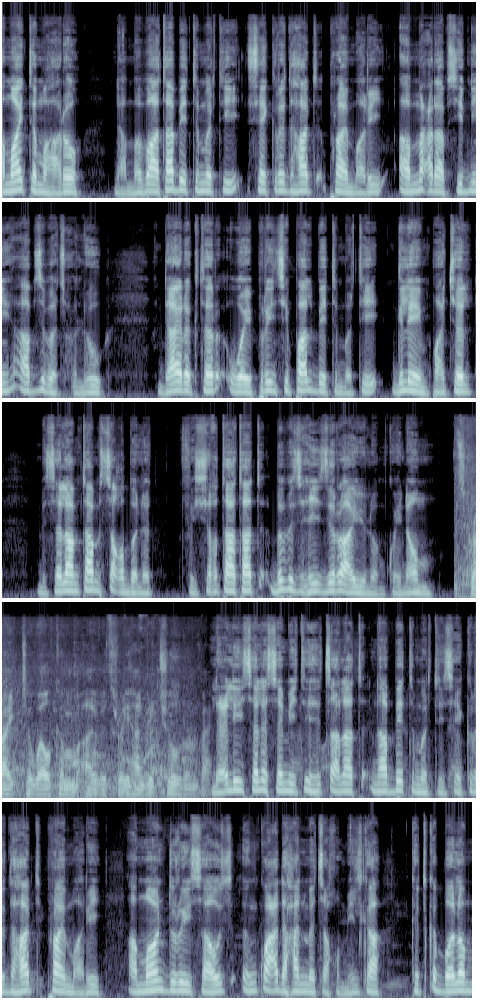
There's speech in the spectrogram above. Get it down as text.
ኣማኢት ተመሃሮ ናብ መባእታ ቤት ትምህርቲ ሴክረድ ሃርት ፕራይማሪ ኣብ ምዕራብ ሲድኒ ኣብ ዝበጽሕሉ ዳይረክተር ወይ ፕሪንሲፓል ቤት ትምህርቲ ግሌን ፓቸል ብሰላምታ ምስ ተቐበለት ፍሽኽታታት ብብዝሒ ዝረኣዩሎም ኮይኖም ልዕሊ 300 ህጻናት ናብ ቤት ትምህርቲ ሴክረድ ሃርት ፕራይማሪ ኣብ ማውንድሩይ ሳውዝ እንቋዕ ደሓን መጻኹም ኢልካ ክትቅበሎም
